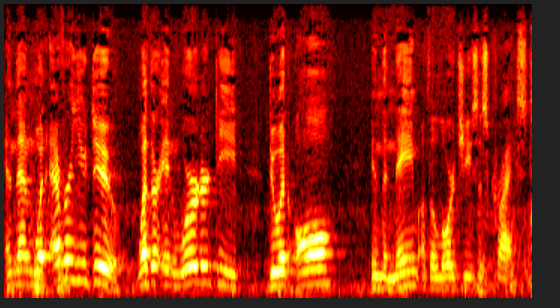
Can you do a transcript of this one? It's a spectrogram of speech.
And then whatever you do, whether in word or deed, do it all in the name of the Lord Jesus Christ.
